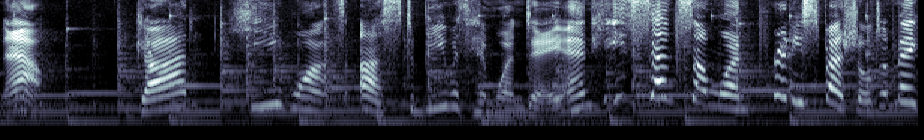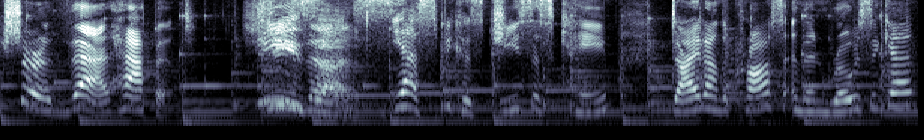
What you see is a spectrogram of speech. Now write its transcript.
Now, God, He wants us to be with Him one day, and He sent someone pretty special to make sure that happened. Jesus. Yes, because Jesus came, died on the cross, and then rose again,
